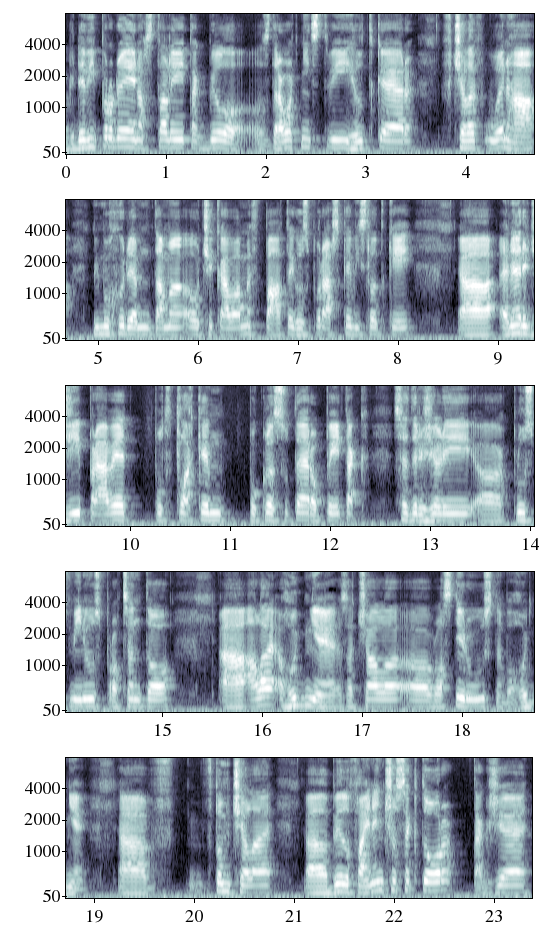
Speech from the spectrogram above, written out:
Kde výprodeje nastaly, tak bylo zdravotnictví, healthcare, v čele v UNH. Mimochodem tam očekáváme v pátek hospodářské výsledky. Energy právě pod tlakem poklesu té ropy, tak se drželi plus minus procento ale hodně začal vlastně růst, nebo hodně. V tom čele byl financial sektor, takže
